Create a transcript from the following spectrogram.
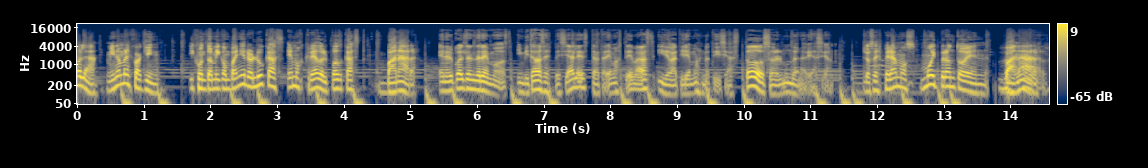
Hola, mi nombre es Joaquín y junto a mi compañero Lucas hemos creado el podcast Banar. En el cual tendremos invitados especiales, trataremos temas y debatiremos noticias, todo sobre el mundo de la aviación. Los esperamos muy pronto en Banar.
